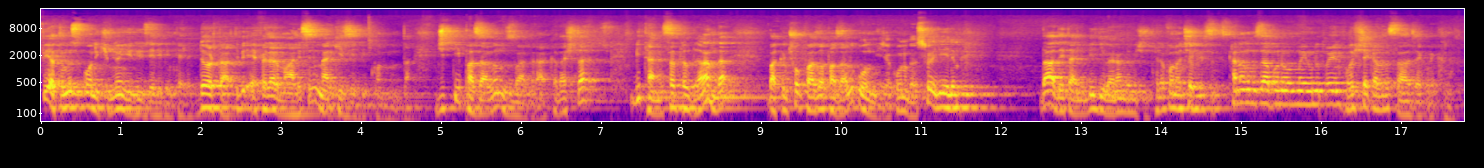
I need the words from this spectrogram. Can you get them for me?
Fiyatımız 12 milyon 750 bin TL. 4 artı bir Efeler Mahallesi'nin merkezi bir konumunda. Ciddi pazarlığımız vardır arkadaşlar. Bir tane satıldığı anda bakın çok fazla pazarlık olmayacak. Onu da söyleyelim. Daha detaylı bilgi ve randevu için telefon açabilirsiniz. Kanalımıza abone olmayı unutmayın. Hoşçakalın, sağlıcakla kalın.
